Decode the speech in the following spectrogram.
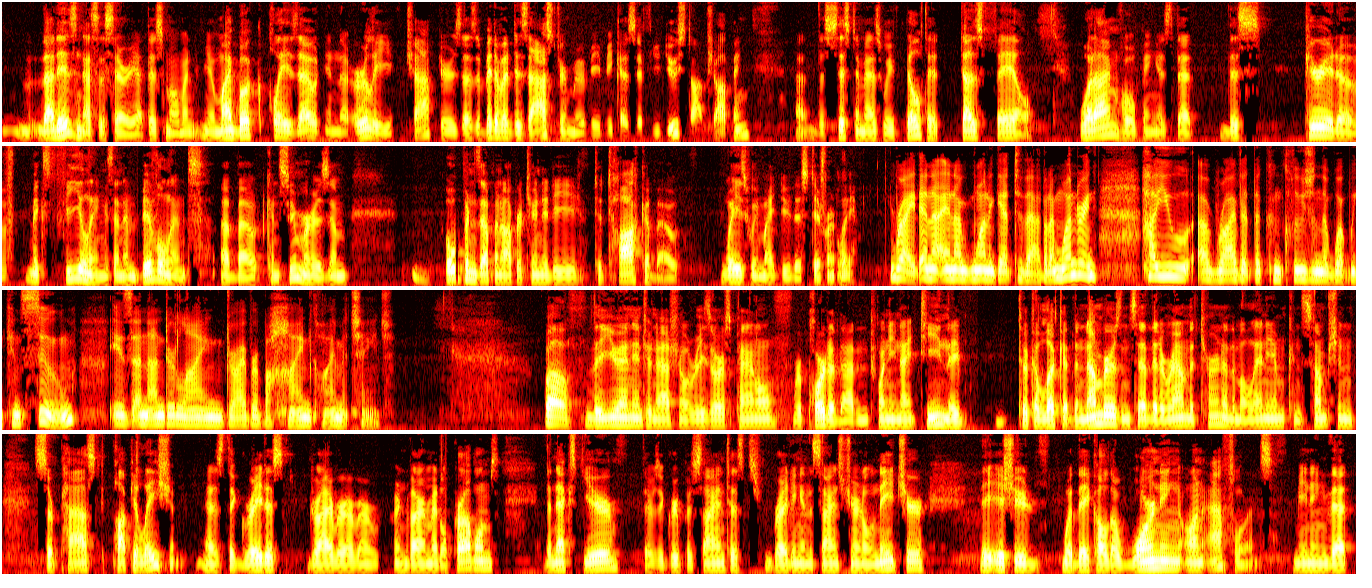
That is necessary at this moment. You know, my book plays out in the early chapters as a bit of a disaster movie because if you do stop shopping, uh, the system as we've built it does fail. What I'm hoping is that this period of mixed feelings and ambivalence about consumerism opens up an opportunity to talk about ways we might do this differently. Right, and I, and I want to get to that, but I'm wondering how you arrive at the conclusion that what we consume is an underlying driver behind climate change. Well, the UN International Resource Panel reported that in 2019. They took a look at the numbers and said that around the turn of the millennium, consumption surpassed population as the greatest driver of our environmental problems. The next year, there was a group of scientists writing in the science journal Nature. They issued what they called a warning on affluence, meaning that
